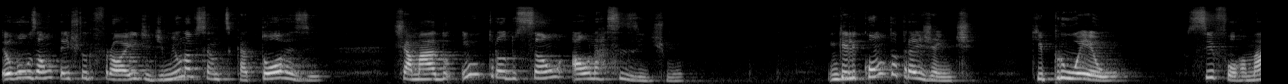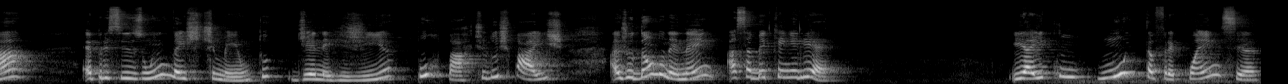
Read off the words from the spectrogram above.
eu vou usar um texto do Freud de 1914 chamado Introdução ao Narcisismo, em que ele conta pra gente que para o eu se formar é preciso um investimento de energia por parte dos pais, ajudando o neném a saber quem ele é. E aí, com muita frequência,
